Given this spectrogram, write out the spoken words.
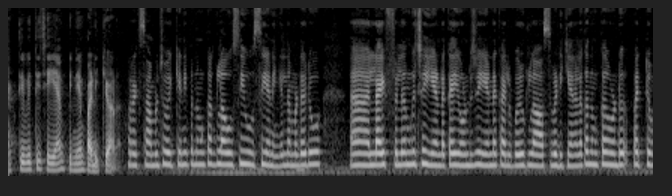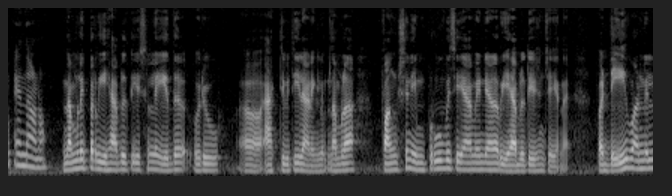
ആക്ടിവിറ്റി ചെയ്യാൻ പിന്നെയും പഠിക്കുകയാണ് ഫോർ എക്സാമ്പിൾ ചോദിക്കുകയാണെങ്കിൽ ഇപ്പം നമുക്ക് ഗ്ലൗസ് യൂസ് ചെയ്യണമെങ്കിൽ നമ്മുടെ ഒരു ലൈഫിൽ നമുക്ക് ചെയ്യേണ്ട കൈ കൊണ്ട് ചെയ്യേണ്ട ചിലപ്പോൾ ഒരു ഗ്ലാസ് പഠിക്കാനൊക്കെ നമുക്ക് അതുകൊണ്ട് പറ്റും എന്നാണോ? നമ്മളിപ്പോൾ റീഹാബിലിറ്റേഷനിൽ ഏത് ഒരു ആക്ടിവിറ്റിയിലാണെങ്കിലും നമ്മൾ ആ ഫങ്ഷൻ ഇമ്പ്രൂവ് ചെയ്യാൻ വേണ്ടിയാണ് റീഹാബിലിറ്റേഷൻ ചെയ്യുന്നത്. അപ്പോൾ ഡേ വണ്ണിൽ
